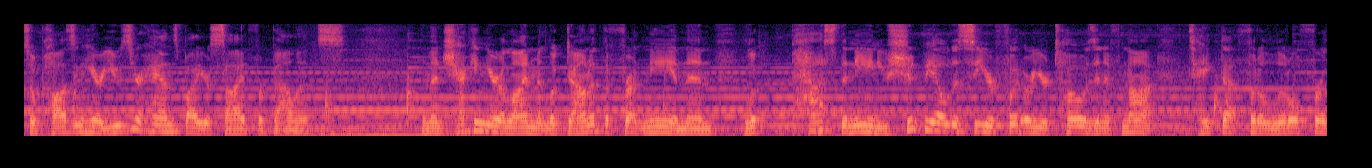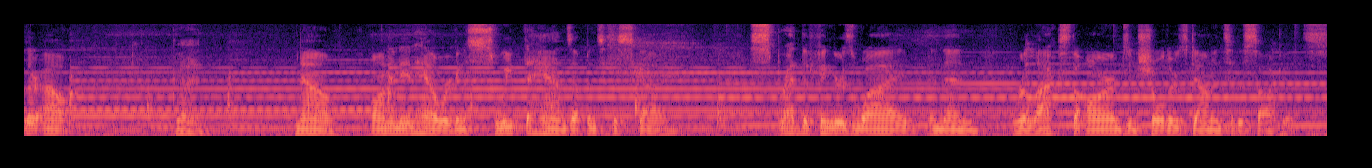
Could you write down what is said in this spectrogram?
So pausing here, use your hands by your side for balance. And then checking your alignment, look down at the front knee and then look past the knee, and you should be able to see your foot or your toes. And if not, take that foot a little further out. Good. Now, on an inhale, we're going to sweep the hands up into the sky. Spread the fingers wide, and then relax the arms and shoulders down into the sockets.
